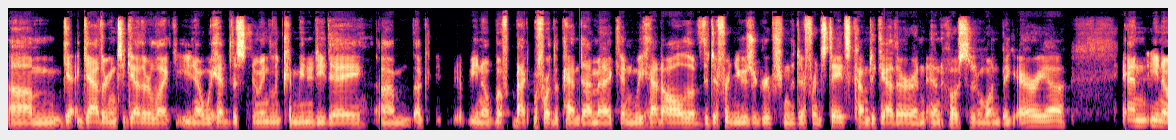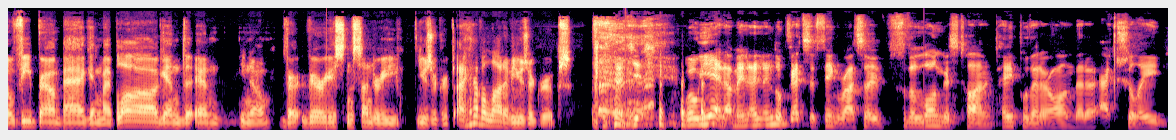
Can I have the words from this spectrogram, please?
Um, g- gathering together, like you know, we had this New England Community Day, um, uh, you know, bef- back before the pandemic, and we had all of the different user groups from the different states come together and, and hosted in one big area and you know v brown bag and my blog and and you know various and sundry user groups i have a lot of user groups yeah. well yeah i mean and, and, look that's the thing right so for the longest time and people that are on that are actually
